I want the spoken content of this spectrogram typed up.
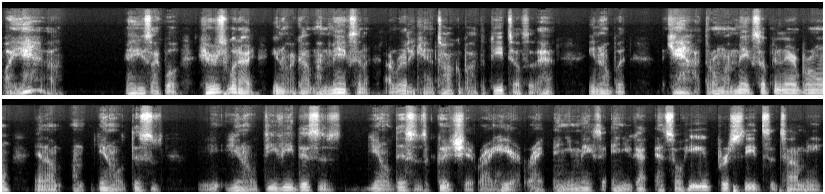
well, yeah. And he's like, well, here's what I, you know, I got my mix and I really can't talk about the details of that, you know, but yeah, I throw my mix up in there, bro. And I'm, I'm, you know, this is, you know, DV, this is, you know, this is good shit right here, right? And you mix it and you got, and so he proceeds to tell me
